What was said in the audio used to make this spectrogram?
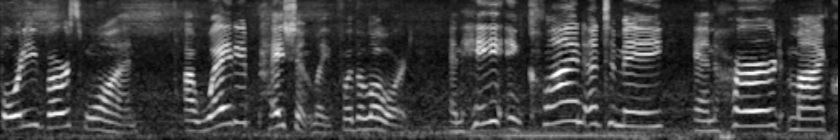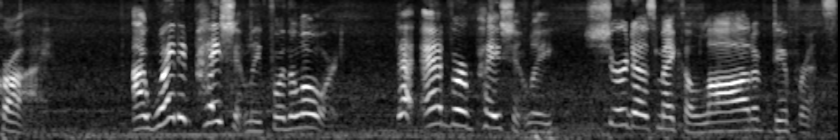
40 verse 1. I waited patiently for the Lord, and he inclined unto me and heard my cry. I waited patiently for the Lord. That adverb patiently sure does make a lot of difference.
